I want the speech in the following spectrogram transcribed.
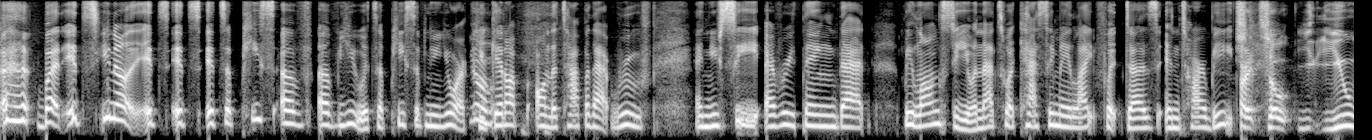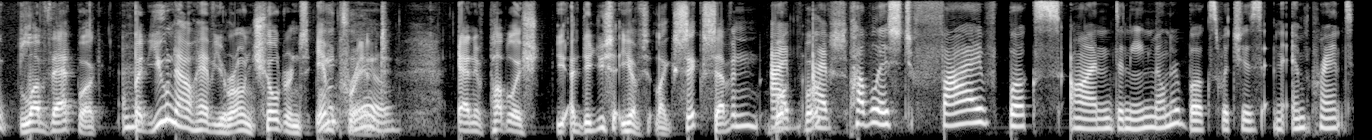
but it's, you know, it's it's it's a piece of of you. It's a piece of New York. You get up on the top of that roof and you see everything that belongs to you, and that's what Cassie May Lightfoot does in Tar Beach. All right, so you, you love that book, but you now have your own children's imprint. And have published. You- uh, Did you say you have like six, seven book, I've, books? I've published five books on Denene Millner Books, which is an imprint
